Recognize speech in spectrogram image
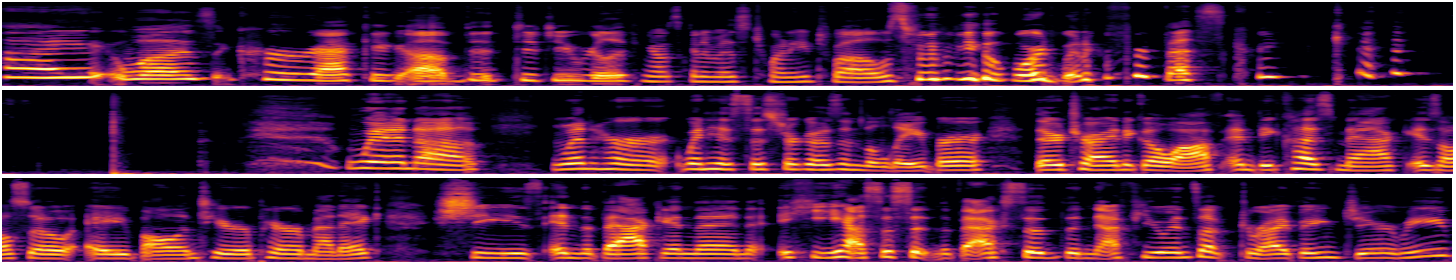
I was cracking up. Did, did you really think I was going to miss 2012's Movie Award winner for Best Screen Kiss? when uh when her when his sister goes into labor, they're trying to go off and because Mac is also a volunteer paramedic, she's in the back and then he has to sit in the back so the nephew ends up driving Jeremy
